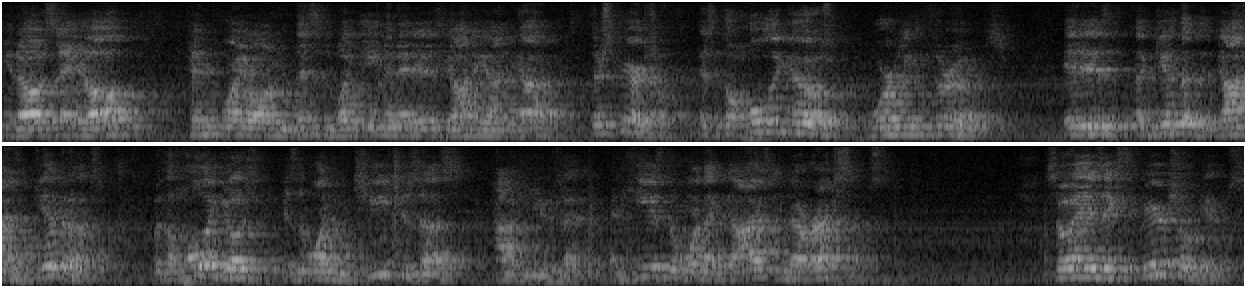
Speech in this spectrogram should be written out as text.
you know, saying, oh, pinpoint on this is what demon it is, yada, yada, yada. They're spiritual. It's the Holy Ghost working through us. It is a gift that God has given us, but the Holy Ghost is the one who teaches us how to use it, and He is the one that guides and directs us. So it is a spiritual gift.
